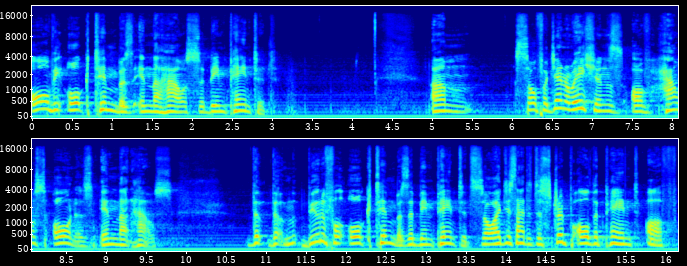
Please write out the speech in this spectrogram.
all the oak timbers in the house had been painted. Um, so, for generations of house owners in that house, the, the beautiful oak timbers had been painted. So, I decided to strip all the paint off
